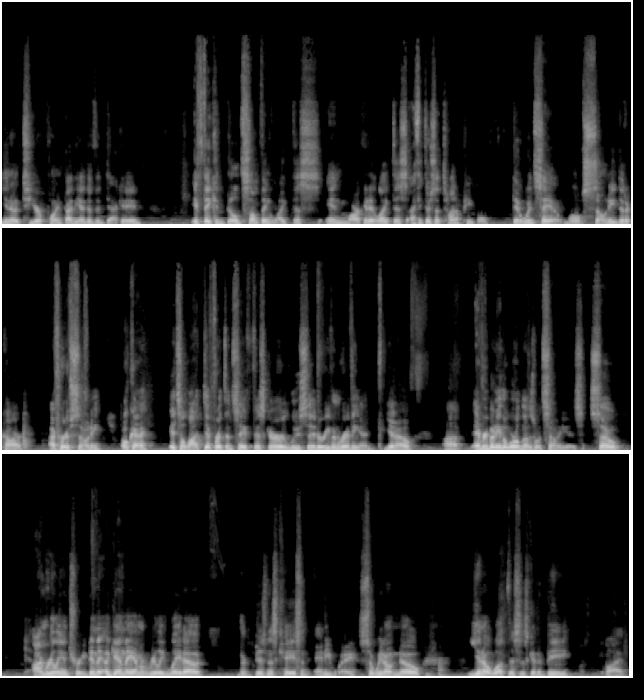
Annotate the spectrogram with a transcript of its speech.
you know, to your point, by the end of the decade, if they could build something like this and market it like this, I think there's a ton of people that would say, whoa, Sony did a car. I've heard of Sony. Okay, it's a lot different than say Fisker or Lucid or even Rivian. You know, uh, everybody in the world knows what Sony is. So yeah. I'm really intrigued. And they, again, they haven't really laid out their business case in any way, so we don't know, you know, what this is going to be. But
